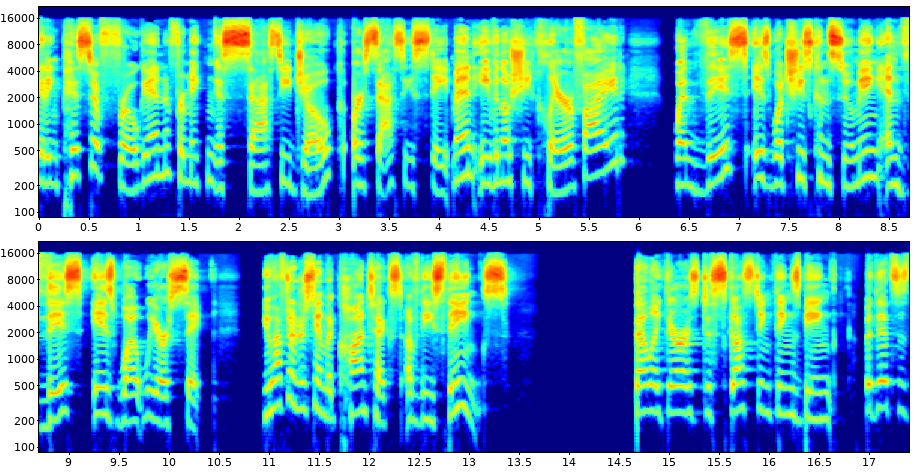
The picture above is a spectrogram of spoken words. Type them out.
getting pissed at Frogan for making a sassy joke or sassy statement, even though she clarified when this is what she's consuming and this is what we are saying. You have to understand the context of these things. That, like, there are disgusting things being, but this is,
